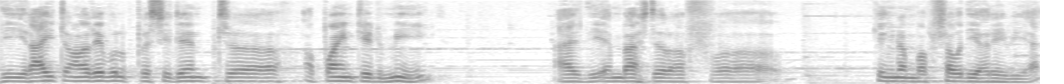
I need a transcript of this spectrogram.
the Right Honorable President uh, appointed me as the ambassador of uh, Kingdom of Saudi Arabia.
